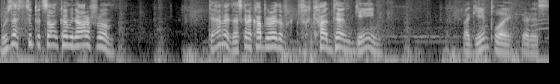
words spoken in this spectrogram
Where's that stupid song coming out of from? Damn it, that's gonna copyright the goddamn game. My gameplay. There it is.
